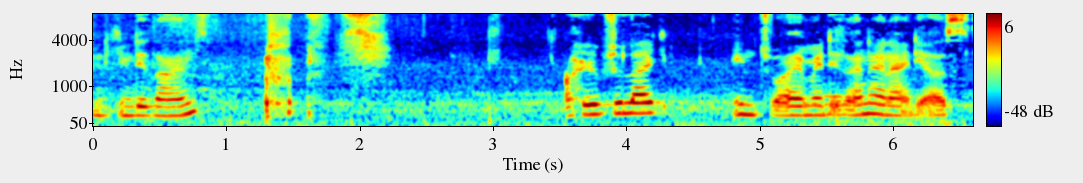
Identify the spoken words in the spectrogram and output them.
knitting designs. I hope you like enjoy my design and ideas.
